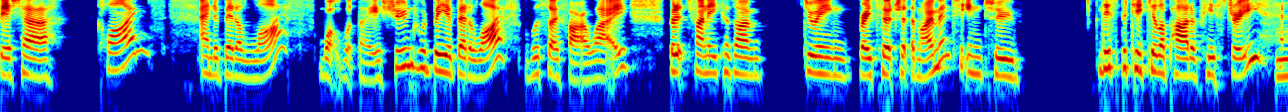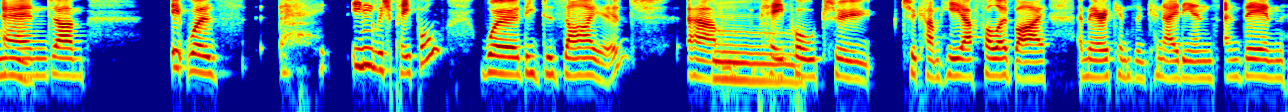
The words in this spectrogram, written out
better climes and a better life. What what they assumed would be a better life was so far away. But it's funny because I'm doing research at the moment into this particular part of history, Mm. and um, it was English people were the desired um, Mm. people to to come here, followed by Americans and Canadians, and then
